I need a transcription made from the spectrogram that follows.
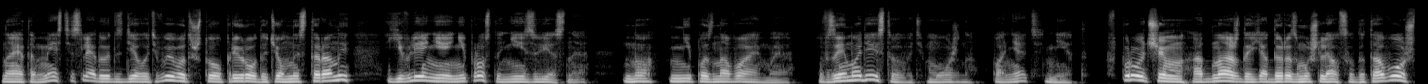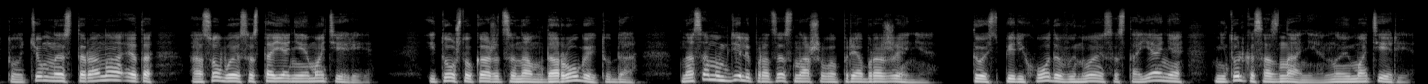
На этом месте следует сделать вывод, что природа темной стороны – явление не просто неизвестное, но непознаваемое. Взаимодействовать можно, понять – нет. Впрочем, однажды я доразмышлялся до того, что темная сторона – это особое состояние материи. И то, что кажется нам дорогой туда, на самом деле процесс нашего преображения, то есть перехода в иное состояние не только сознания, но и материи.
